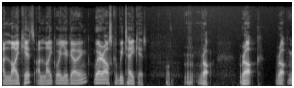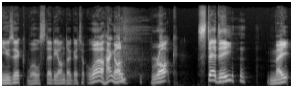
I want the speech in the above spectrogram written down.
I like it. I like where you're going. Where else could we take it? Rock, rock, rock music. Well, steady on. Don't go to. Well, hang on. rock, steady, mate.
